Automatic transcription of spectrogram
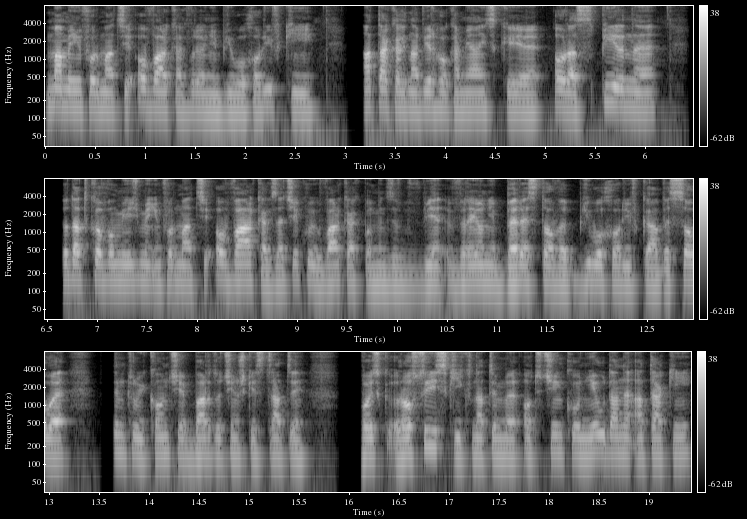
Mamy informacje o walkach w rejonie Biłochorivki, atakach na Wierchokamiańskie oraz Spirne. Dodatkowo mieliśmy informacje o walkach, zaciekłych walkach pomiędzy w, rejonie Berestowe, Biłochorivka, Wesołe. W tym trójkącie bardzo ciężkie straty wojsk rosyjskich na tym odcinku, nieudane ataki.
